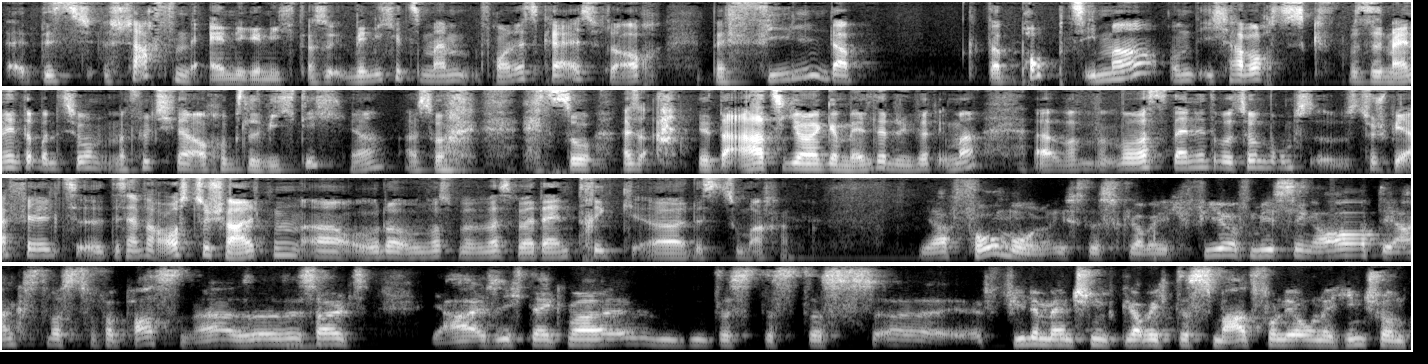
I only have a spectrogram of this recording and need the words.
Äh, das schaffen einige nicht. Also wenn ich jetzt in meinem Freundeskreis oder auch bei vielen, da da poppt es immer und ich habe auch, das, das ist meine Interpretation, man fühlt sich dann auch ein bisschen wichtig, ja, also so, also ah, da hat sich jemand gemeldet, wie auch immer. Äh, was ist deine Interpretation, warum es so schwer fällt, das einfach auszuschalten äh, oder was, was wäre dein Trick, äh, das zu machen? Ja, FOMO ist das, glaube ich. Fear of Missing Out, die Angst, was zu verpassen. Ne? Also das ist halt, ja, also ich denke mal, dass, dass, dass äh, viele Menschen, glaube ich, das Smartphone ja ohnehin schon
